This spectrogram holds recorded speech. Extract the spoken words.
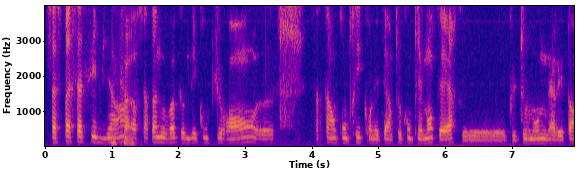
ça se passe assez bien. Alors certains nous voient comme des concurrents. Certains ont compris qu'on était un peu complémentaires, que, que tout le monde n'avait pas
